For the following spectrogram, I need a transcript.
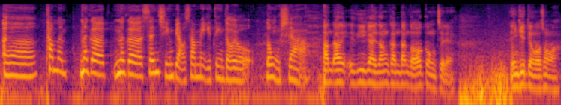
呃，他们那个那个申请表上面一定都有拢有写。啊，那你该当简单甲我讲一下，因去中国创啊？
